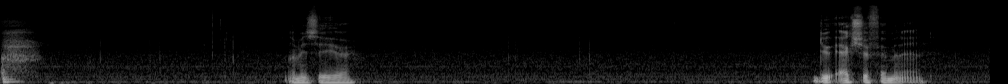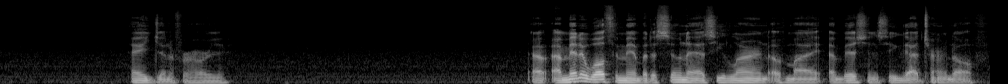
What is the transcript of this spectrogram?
Let me see here. Do extra feminine. Hey, Jennifer, how are you? I, I met a wealthy man, but as soon as he learned of my ambitions, he got turned off.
